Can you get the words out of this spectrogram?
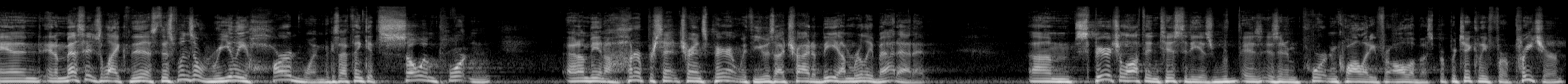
And in a message like this, this one's a really hard one because I think it's so important. And I'm being 100% transparent with you as I try to be. I'm really bad at it. Um, spiritual authenticity is, is, is, an important quality for all of us, but particularly for a preacher.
